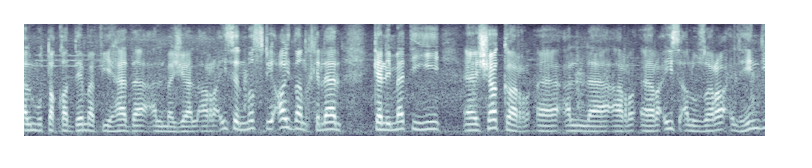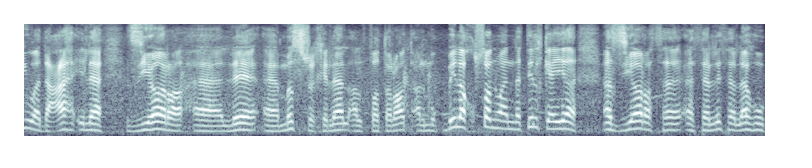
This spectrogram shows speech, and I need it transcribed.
المتقدمة في هذا المجال. الرئيس المصري أيضا خلال كلمته شكر رئيس الوزراء الهندي ودعاه إلى زيارة لمصر خلال الفترات المقبلة خصوصا وأن تلك هي الزيارة الثالثة له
